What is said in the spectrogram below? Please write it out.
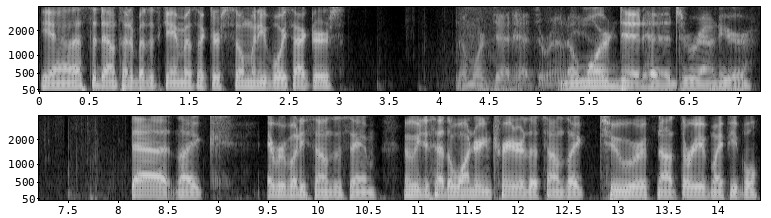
Yeah, that's the downside about this game is like there's so many voice actors. No more deadheads around. No here. more deadheads around here. That like everybody sounds the same. And we just had the wandering trader that sounds like two or if not three of my people.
